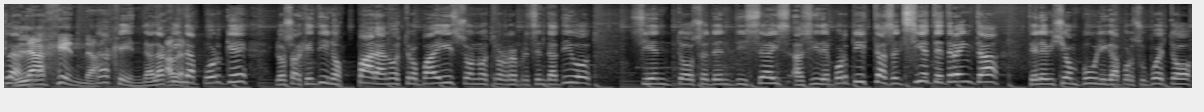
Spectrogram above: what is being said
la, agenda. La agenda, la agenda porque los argentinos para nuestro país son nuestros representativos 176 así deportistas. El 7.30, televisión pública, por supuesto,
